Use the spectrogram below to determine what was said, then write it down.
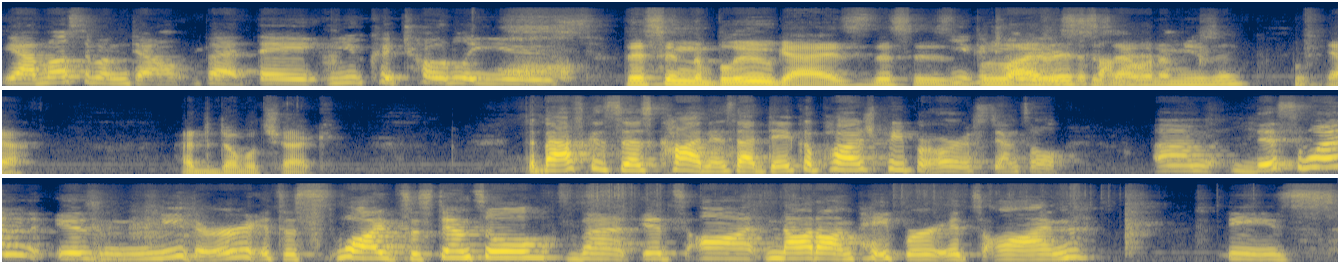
yeah, most of them don't, but they you could totally use. this in the blue, guys. This is You could blue totally use iris. this Is on that that. what I'm using? Yeah. I Had to double check. The basket says cotton. Is that decoupage paper or a stencil? Um, this one is neither. It's a well, it's a stencil, but it's on not on paper. It's on these.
